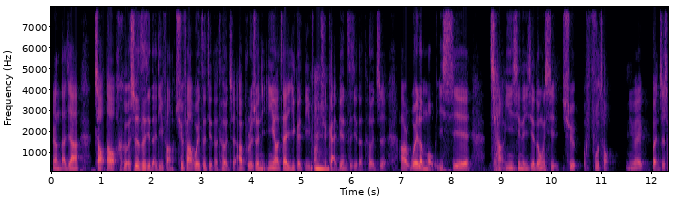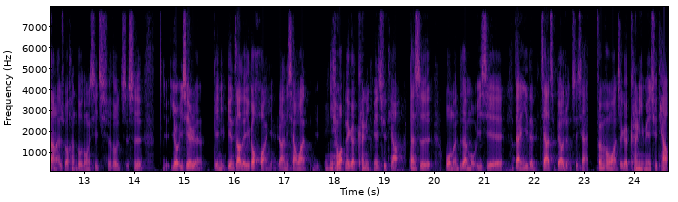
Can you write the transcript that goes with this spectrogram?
让大家找到合适自己的地方去发挥自己的特质，而不是说你硬要在一个地方去改变自己的特质，而为了某一些强硬性的一些东西去服从。因为本质上来说，很多东西其实都只是有一些人给你编造的一个谎言，让你想往你往那个坑里面去跳。但是我们在某一些单一的价值标准之下，纷纷往这个坑里面去跳。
